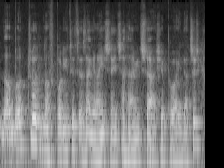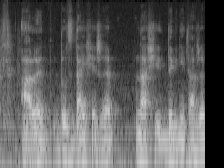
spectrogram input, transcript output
no bo trudno w polityce zagranicznej czasami trzeba się połajdaczyć, ale zdaje się, że nasi dygnitarze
